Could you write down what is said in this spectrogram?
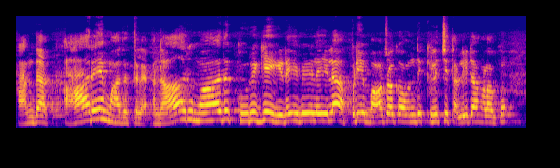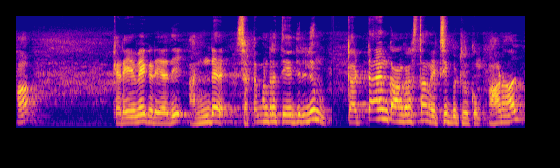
அந்த ஆறே மாதத்தில் அந்த ஆறு மாத குறுகிய இடைவேளையில் அப்படியே பாஜக வந்து கிழிச்சு தள்ளிட்டாங்களாக்கும்? ஆ? கிடையவே கிடையாது. அந்த சட்டமன்ற தேர்தலிலும் கட்டாயம் காங்கிரஸ் தான் வெற்றி பெற்றிருக்கும். ஆனால்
